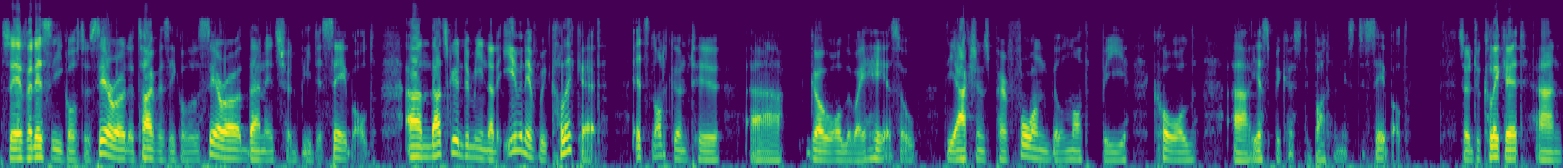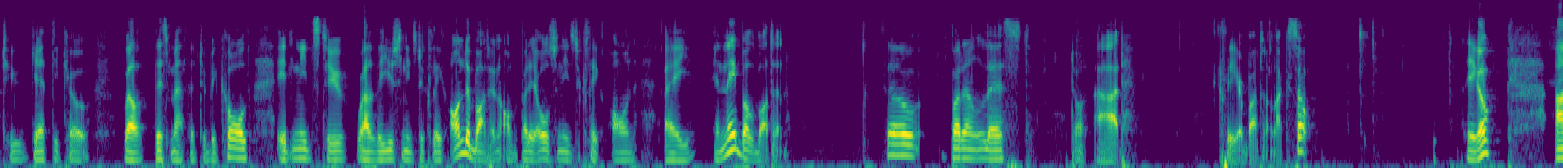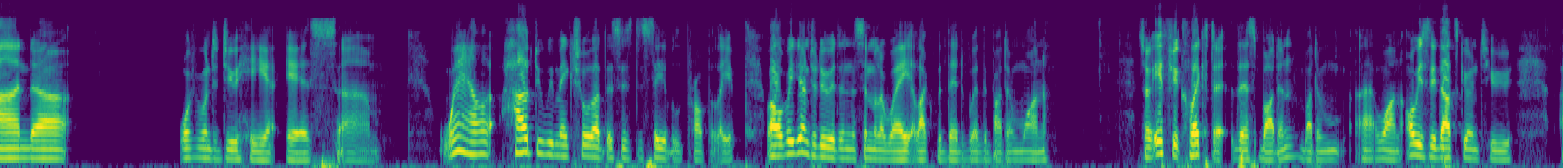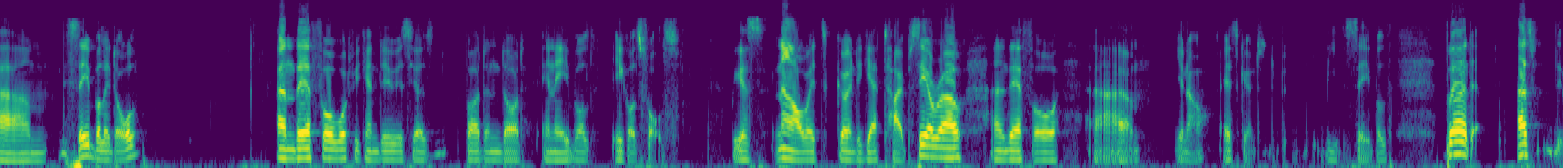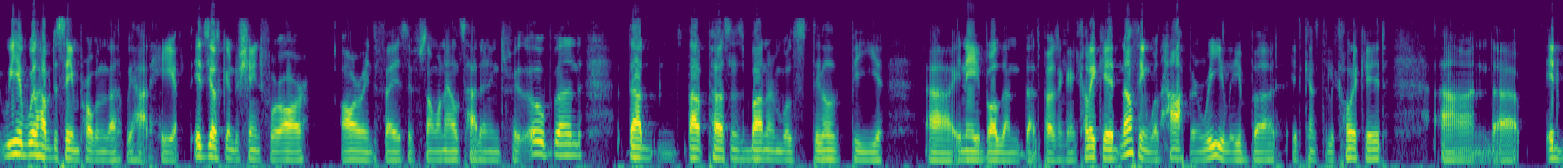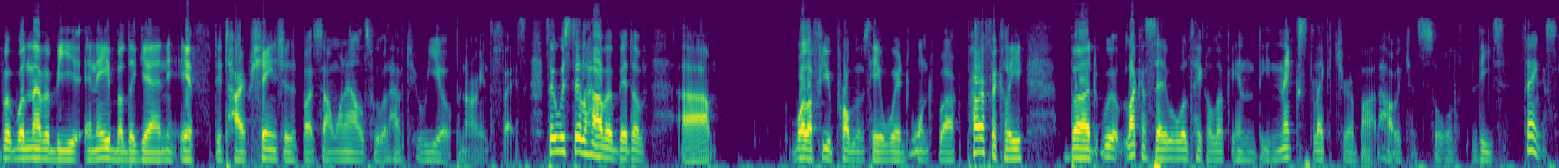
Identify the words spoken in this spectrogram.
so if it is equals to 0, the type is equal to 0, then it should be disabled. And that's going to mean that even if we click it, it's not going to uh, go all the way here. So the actions performed will not be called uh, just because the button is disabled. So to click it and to get the code, well, this method to be called, it needs to, well, the user needs to click on the button, but it also needs to click on a enable button. So button list dot add clear button like so. There you go. And uh, what we want to do here is um, well, how do we make sure that this is disabled properly? Well, we're going to do it in a similar way like we did with the button 1 so if you clicked this button, button uh, 1, obviously that's going to um, disable it all. And therefore what we can do is just button dot enabled equals false. Because now it's going to get type 0 and therefore um, you know it's going to be disabled. But as we will have the same problem that we had here. It's just going to change for our our interface. If someone else had an interface opened, that that person's button will still be uh, enabled and that person can click it. Nothing will happen really, but it can still click it and uh, it will never be enabled again if the type changes by someone else. We will have to reopen our interface. So we still have a bit of uh, well, a few problems here where it won't work perfectly, but like I said, we will take a look in the next lecture about how we can solve these things.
